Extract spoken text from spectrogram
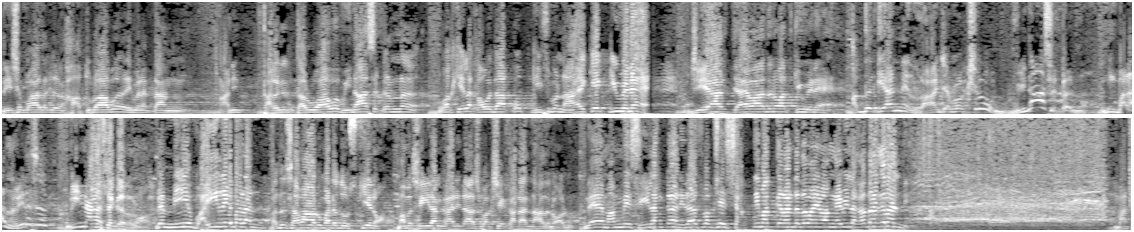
දේශපාලක හතුරාව එහෙම නැත්නම් අනිත් තරග තරුවාව විනාශ කරනවා කියලා කවදාකවත් කිසිම නායකයෙක් කිව්වේ නැහැ. ජේ.ආර් ජයවර්ධනවත් කිව්වේ නැහැ. අද කියන්නේ රාජපක්ෂව විනාශ කරනවා. බලන්න වෙනස විනාශ කරනවා. දැන් මේ වෛරය බලන්න. අද සමහරු මට දොස් කියනවා. මම ශ්‍රී ලංකා නිදහස් පක්ෂය කඩන්න හදනවලු. නෑ මම මේ ශ්‍රී ලංකා නිදහස් පක්ෂය ශක්තිමත් කරන්න තමයි මම ඇවිල්ලා කතා කරන්නේ. මට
